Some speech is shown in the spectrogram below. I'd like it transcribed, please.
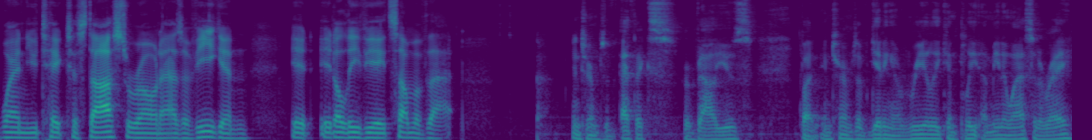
when you take testosterone as a vegan, it it alleviates some of that. In terms of ethics or values, but in terms of getting a really complete amino acid array,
